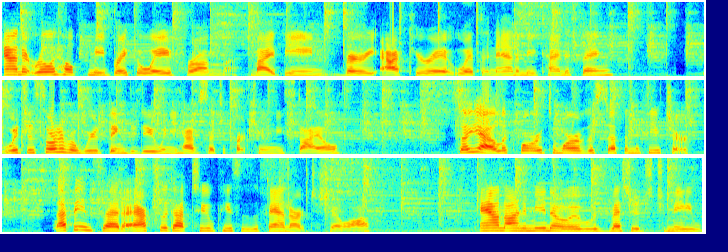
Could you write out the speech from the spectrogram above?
And it really helped me break away from my being very accurate with anatomy kind of thing, which is sort of a weird thing to do when you have such a cartoony style. So yeah, I look forward to more of this stuff in the future. That being said, I actually got two pieces of fan art to show off. And on Amino, it was messaged to me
